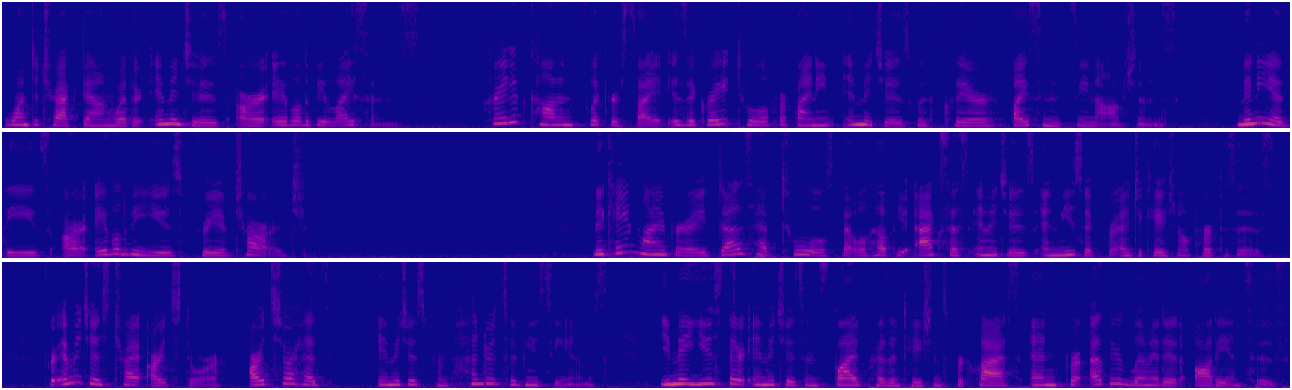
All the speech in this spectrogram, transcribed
want to track down whether images are able to be licensed. Creative Commons Flickr site is a great tool for finding images with clear licensing options. Many of these are able to be used free of charge. McCain Library does have tools that will help you access images and music for educational purposes. For images, try Artstor. Artstor has images from hundreds of museums. You may use their images in slide presentations for class and for other limited audiences.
